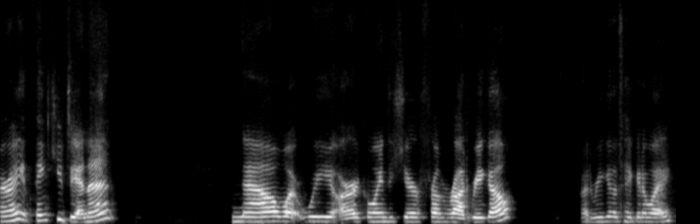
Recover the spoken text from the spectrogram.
All right, thank you, Janet. Now what we are going to hear from Rodrigo. Rodrigo, take it away.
